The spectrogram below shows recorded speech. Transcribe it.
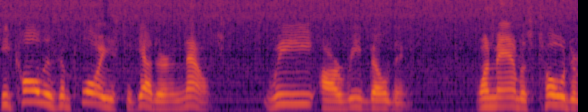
he called his employees together and announced, "We are rebuilding." One man was told to,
